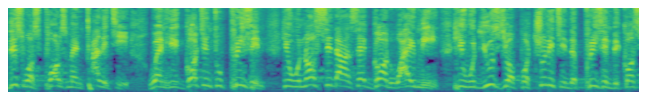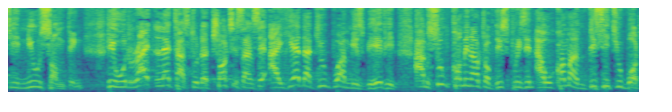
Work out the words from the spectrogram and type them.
This was Paul's mentality. When he got into prison, he would not sit down and say, God, why me? He would use the opportunity in the prison because he knew something. He would write letters to the churches and say, I hear that you are misbehaving. I'm soon coming out of this prison. I will come and visit you. But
